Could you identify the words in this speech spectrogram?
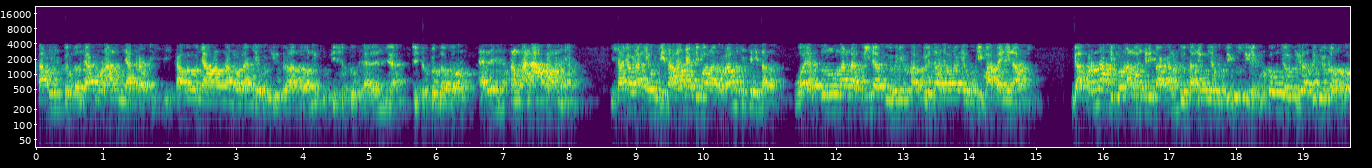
Tapi sebetulnya Quran punya tradisi. Kalau menyalahkan orang Yahudi atau Nasrani itu disebut halnya, disebut apa? Halnya tentang apanya. Misalnya orang Yahudi salahnya di mana Quran mesti cerita. Wa yaqtuluna nabiyina bi ghairi haq. Dosanya orang Yahudi mateni nabi. Enggak pernah di Quran menceritakan dosa yang Yahudi itu sirik. Mereka Yahudi itu dosa apa?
